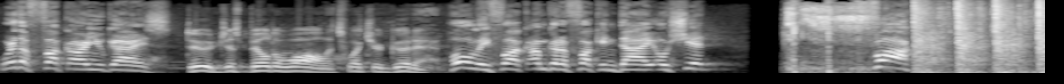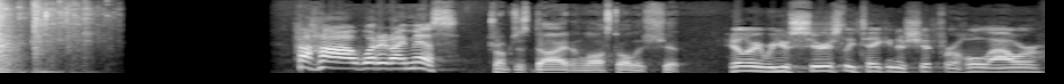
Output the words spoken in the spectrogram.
Where the fuck are you guys? Dude, just build a wall. It's what you're good at. Holy fuck, I'm gonna fucking die. Oh shit. Fuck! Haha, what did I miss? Trump just died and lost all his shit. Hillary, were you seriously taking a shit for a whole hour?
